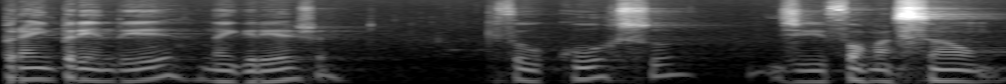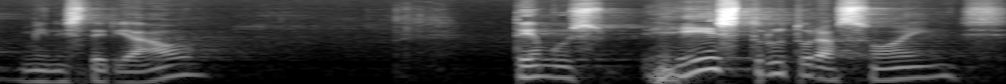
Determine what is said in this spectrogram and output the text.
para empreender na igreja, que foi o curso de formação ministerial. Temos reestruturações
